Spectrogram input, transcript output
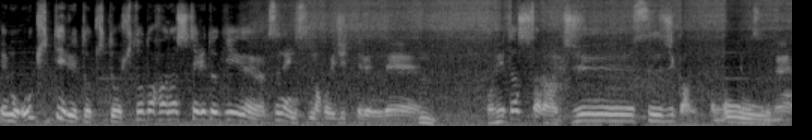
えもう起きてる時と人と話してる時以外は常にスマホいじってるんで、うん。もう下手したら十数時間とかになってますよね。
